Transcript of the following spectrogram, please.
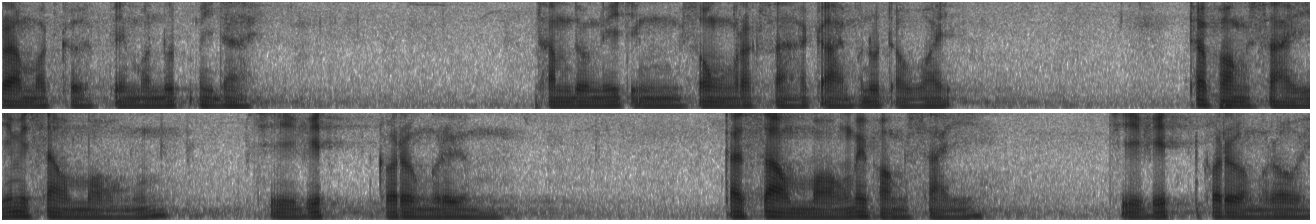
เรามาเกิดเป็นมนุษย์ไม่ได้ ธรรมดวงนี้จึงทรงรักษากายมนุษย์เอาไว้ ถ้าผ่องใสไม่เศร้าหมอง ชีวิตก็รุ่งเรือง ถ้าเศร้าหมองไม่ผ่องใส ชีวิตก็ร่วงโรย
